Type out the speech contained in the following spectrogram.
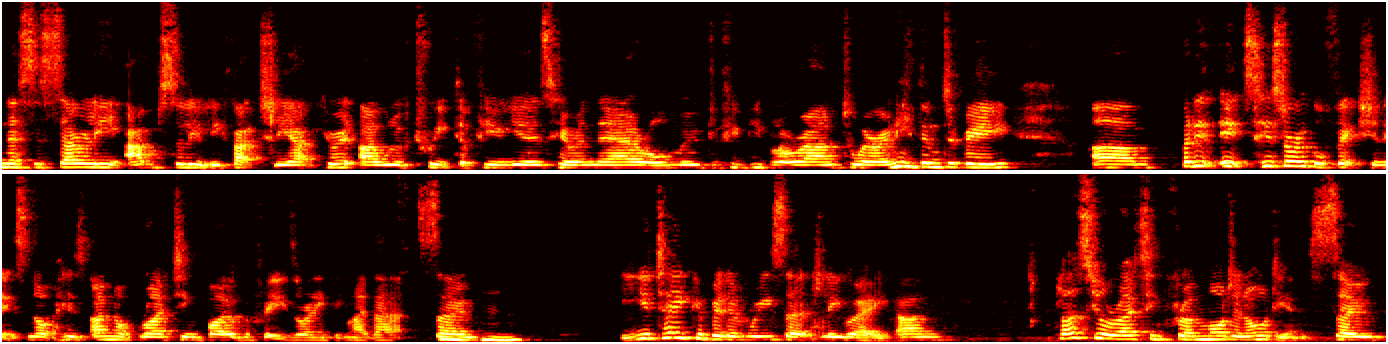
necessarily absolutely factually accurate. I will have tweaked a few years here and there or moved a few people around to where I need them to be. Um, but it, it's historical fiction. It's not his. I'm not writing biographies or anything like that. So mm-hmm. you take a bit of research leeway. Um, plus, you're writing for a modern audience, so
